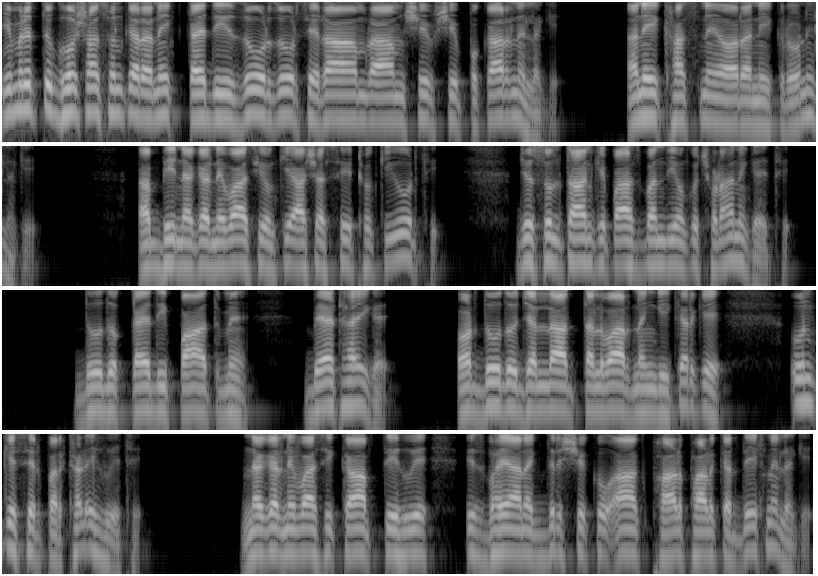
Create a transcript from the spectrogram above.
ये मृत्यु घोषणा सुनकर अनेक कैदी ज़ोर ज़ोर से राम राम शिव शिव पुकारने लगे, अनेक हंसने और अनेक रोने लगे। अब भी नगर निवासियों की आशा सेठों की ओर थी, जो सुल्तान के पास बंदियों को छुड़ाने गए थे। दो दो कैदी पात में बैठाए गए और दो दो जल्लाद तलवार नंगी करके उनके सिर पर खड़े हुए थे। नगर निवासी कांपते हुए इस भयानक दृश्य को आँख फाड़ फाड़ कर देखने लगे।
